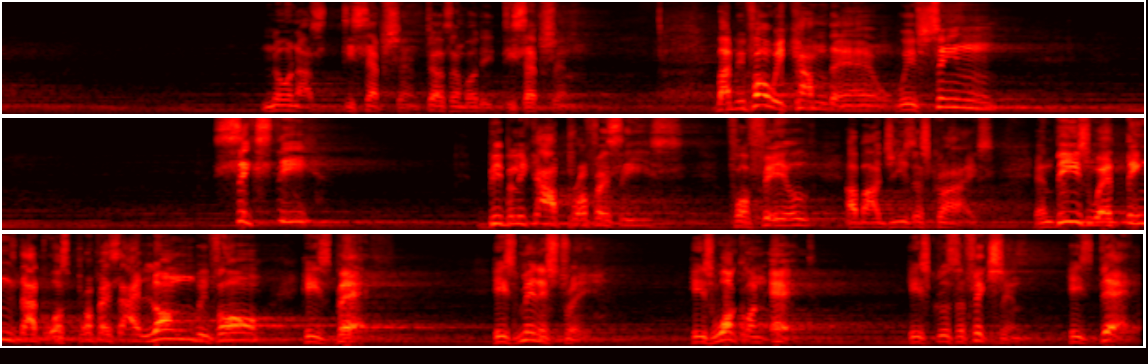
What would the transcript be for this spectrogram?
known as deception. Tell somebody deception. But before we come there, we've seen 60 biblical prophecies fulfilled about Jesus Christ. And these were things that was prophesied long before his birth, his ministry, his work on earth, his crucifixion, his death,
